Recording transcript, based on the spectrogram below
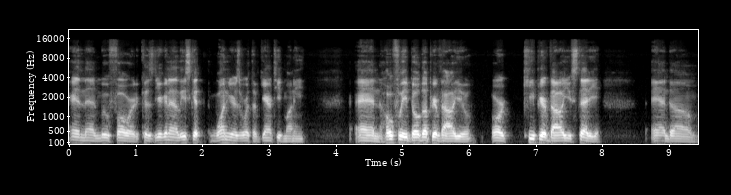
and then move forward because you're going to at least get one year's worth of guaranteed money and hopefully build up your value or keep your value steady and um,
